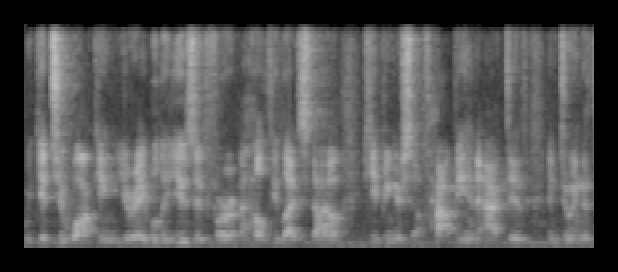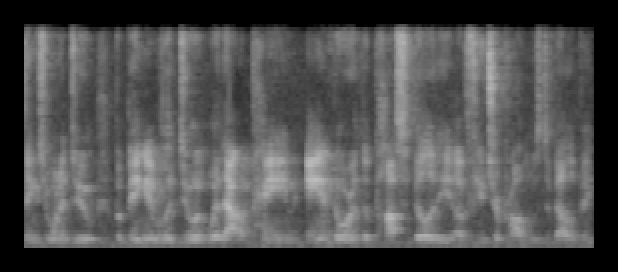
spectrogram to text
We get you walking, you're able to use it for a healthy lifestyle, keeping yourself happy and active and doing the things you want to do, but being able to do it without pain and or the possibility of future problems developing.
